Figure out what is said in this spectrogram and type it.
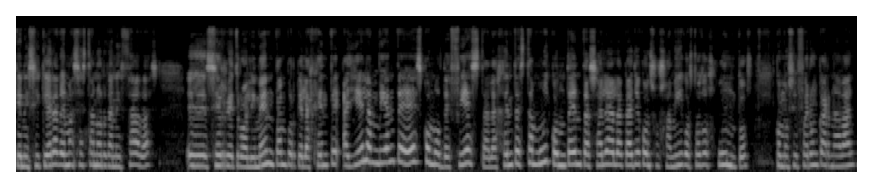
que ni siquiera además están organizadas, eh, se retroalimentan porque la gente, allí el ambiente es como de fiesta, la gente está muy contenta, sale a la calle con sus amigos todos juntos, como si fuera un carnaval,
